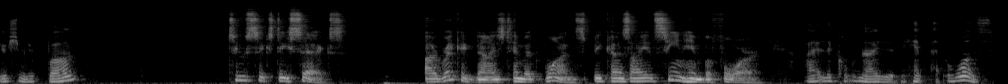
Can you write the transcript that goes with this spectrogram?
66번 266. I recognized him at once because I had seen him before. I recognized him at once.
